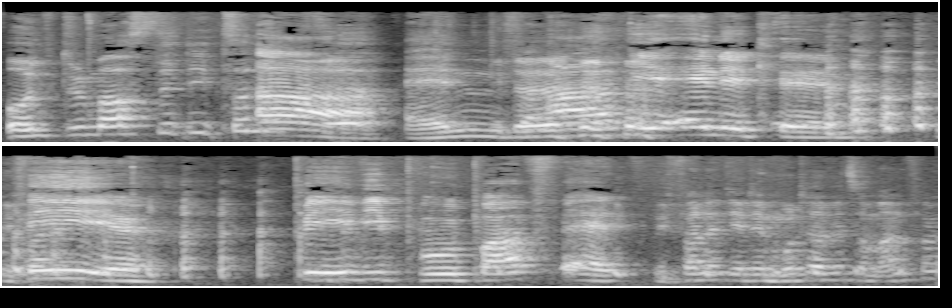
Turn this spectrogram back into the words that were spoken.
und du machst dir die zunutze. A. Ende. A wie Anakin. B. B wie Pupa Fett. Wie fandet ihr den Mutterwitz am Anfang?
